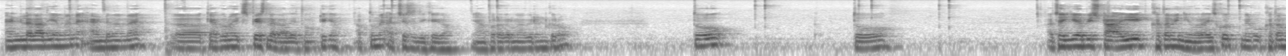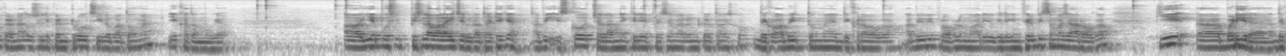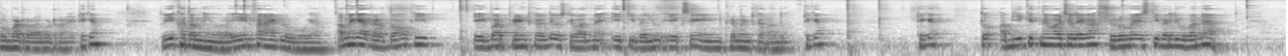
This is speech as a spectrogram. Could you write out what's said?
एंड लगा दिया मैंने एंड में मैं क्या करूँ, एक स्पेस लगा देता हूँ, ठीक है? अब तुम्हें अच्छे से दिखेगा, यहाँ पर अगर मैं अभी रन करूँ तो तो अच्छा ये अभी स्टार्ट ये ख़त्म ही नहीं हो रहा, इसको मेरे को ख़त्म करना है तो उसके लिए कंट्रोल सी दबाता हूँ मैं, ये ख़त्म हो गया। ये पिछला वाला ही चल रहा था, ठीक है? अभी इसको चलाने के लिए फिर से मैं रन करता हूँ इसको। देखो, अभी तुम्हें दिख रहा होगा, अभी भी प्रॉब्लम आ रही होगी, लेकिन फिर भी समझ आ रहा होगा कि ये बढ़ रहा है। देखो, बढ़ रहा है, बढ़ रहा है, ठीक है? तो ये ख़त्म नहीं हो रहा, ये इन्फानाइट लूप हो गया। अब मैं क्या करता हूँ कि एक बार प्रिंट कर दे, उसके बाद मैं ए की वैल्यू एक से इंक्रीमेंट करा दूँ, ठीक है? ठीक है? तो अब ये कितने बार चलेगा? शुरू में इसकी वैल्यू वन है,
